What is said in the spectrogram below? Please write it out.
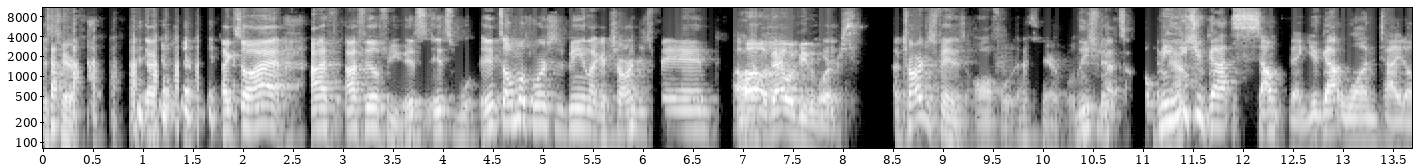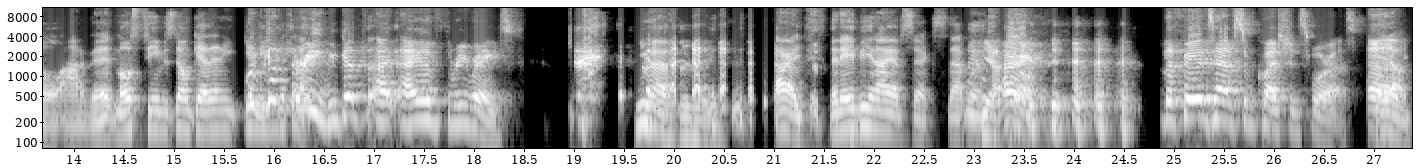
It's terrible. like so, I I I feel for you. It's it's it's almost worse as being like a Chargers fan. Oh, that would be the worst. A Chargers fan is awful. That's terrible. At least you got. I mean, at least you got something. You got one title out of it. Most teams don't get any. We've got three. We've got. I, I, have three rings. you have three rings. All right, then AB and I have six. That works. Yeah. All right. the fans have some questions for us. Um,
